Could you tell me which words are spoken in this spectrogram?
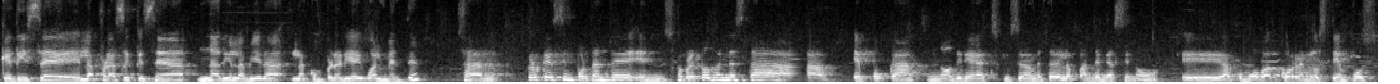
que dice la frase que sea, nadie la viera, la compraría igualmente. O sea, creo que es importante, en, sobre todo en esta época, no diría exclusivamente de la pandemia, sino eh, a cómo va, corren los tiempos,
